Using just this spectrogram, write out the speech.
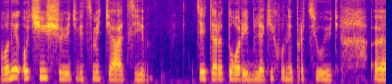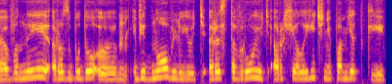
вони очищують від сміття ці. Ці території, біля яких вони працюють, Е, вони розбудо... е, відновлюють, реставрують археологічні пам'ятки,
